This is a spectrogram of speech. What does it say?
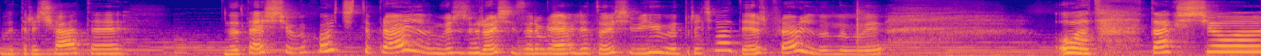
витрачати на те, що ви хочете, правильно? Ми ж гроші заробляємо для того, щоб їх витрачати. Я ж правильно думаю. От, так що.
